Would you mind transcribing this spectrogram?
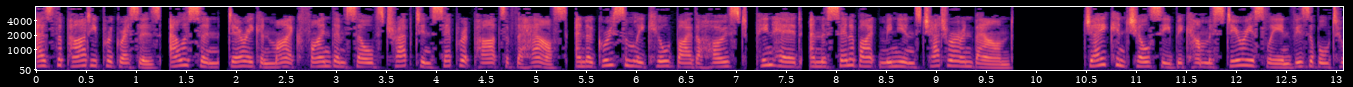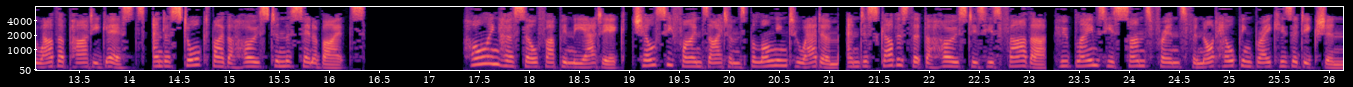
As the party progresses, Allison, Derek and Mike find themselves trapped in separate parts of the house, and are gruesomely killed by the host, Pinhead, and the Cenobite minions Chatterer and Bound. Jake and Chelsea become mysteriously invisible to other party guests, and are stalked by the host and the Cenobites. Holing herself up in the attic, Chelsea finds items belonging to Adam, and discovers that the host is his father, who blames his son's friends for not helping break his addiction.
